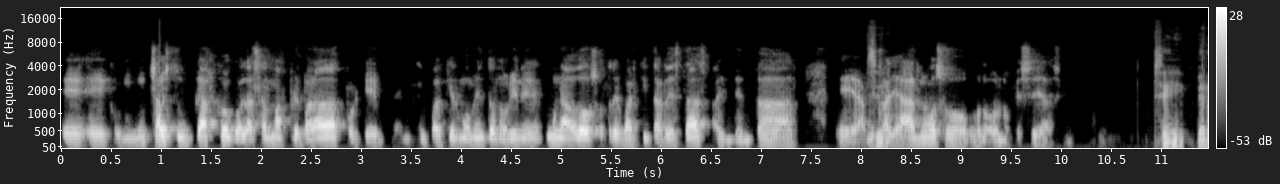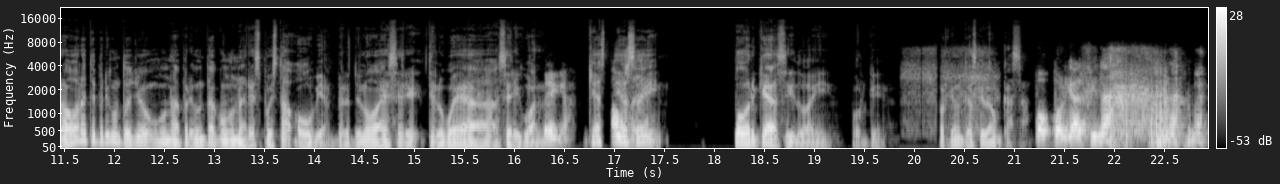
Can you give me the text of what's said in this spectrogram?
eh, eh, con un puesto un casco, con las armas preparadas, porque en, cualquier momento nos viene una o dos o tres barquitas de estas a intentar eh, ametrallarnos o, lo que sea. Sí. pero ahora te pregunto yo, una pregunta con una respuesta obvia, pero te lo voy a hacer, te lo voy a hacer igual. Venga. ¿Qué hacías ahí? ¿Por qué has ido ahí? ¿Por qué? ¿Por qué no te has quedado en casa? Pues porque al final,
